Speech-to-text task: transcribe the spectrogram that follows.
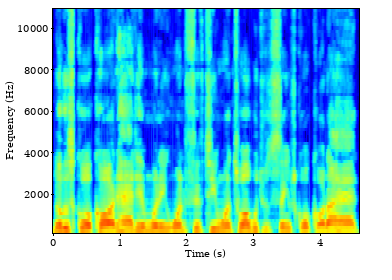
Another scorecard had him winning 115, 112, which was the same scorecard I had.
